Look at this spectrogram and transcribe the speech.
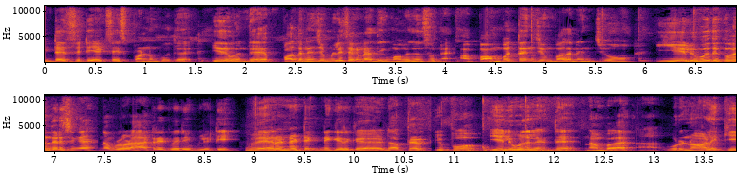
இன்டென்சிட்டி எக்ஸசைஸ் பண்ணும்போது இது வந்து பதினஞ்சு மில்லி செகண்ட் அதிகமாகுதுன்னு சொன்னேன். அப்போ ஐம்பத்தஞ்சும் பதினஞ்சும் எழுபதுக்கு வந்துருச்சுங்க நம்மளோட ஹார்ட் ரேட் வேரியபிலிட்டி வேற என்ன டெக்னிக் இருக்கு டாக்டர் இப்போ எழுபது இருபதுலேருந்து நம்ம ஒரு நாளைக்கு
